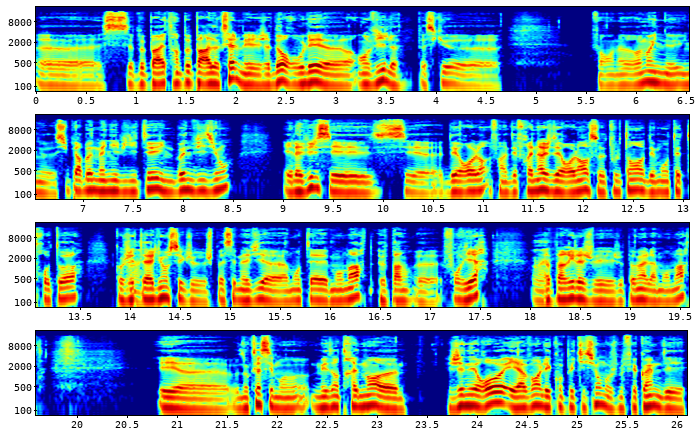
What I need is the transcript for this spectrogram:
euh, ça peut paraître un peu paradoxal, mais j'adore rouler euh, en ville parce que euh, on a vraiment une, une super bonne maniabilité, une bonne vision. Et la ville, c'est euh, des, enfin, des freinages, des relances tout le temps, des montées de trottoir. Quand j'étais Ouais. à Lyon, je sais que je, je passais ma vie à monter à Montmartre, pardon, Fourvière. Ouais. À Paris, là, je vais, je vais pas mal à Montmartre. Et donc ça, c'est mes entraînements généraux. Et avant les compétitions, moi, je me fais quand même des,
